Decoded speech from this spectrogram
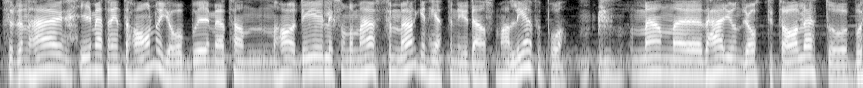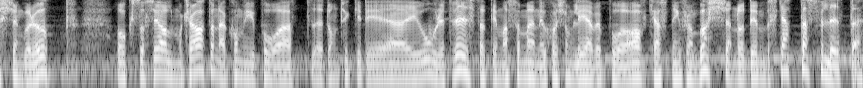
Så den här, i och med att han inte har något jobb och i och med att han har, det är liksom de här förmögenheten är ju den som han lever på. Men eh, det här är under 80-talet och börsen går upp och Socialdemokraterna kommer ju på att eh, de tycker det är orättvist att det är massa människor som lever på avkastning från börsen och det beskattas för lite.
